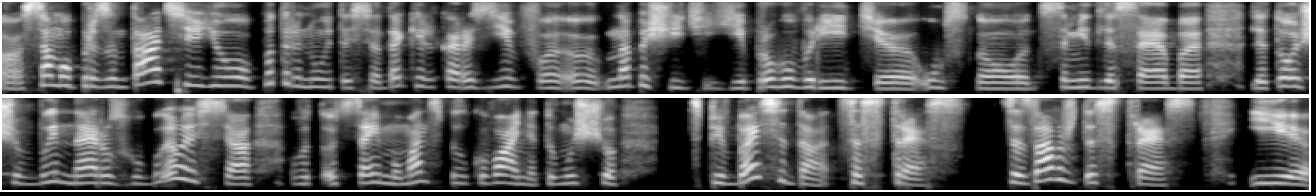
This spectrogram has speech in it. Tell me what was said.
е, самопрезентацію, потренуйтеся декілька разів, е, напишіть її, проговоріть е, усно самі для себе, для того, щоб ви не розгубилися от цей момент спілкування спілкування, тому що співбесіда це стрес, це завжди стрес, і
